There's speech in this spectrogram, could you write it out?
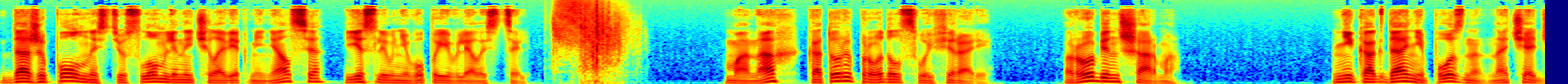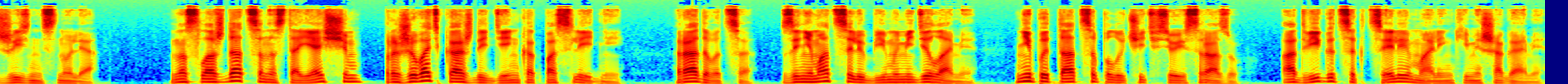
Даже полностью сломленный человек менялся, если у него появлялась цель. Монах, который продал свой Феррари. Робин Шарма. Никогда не поздно начать жизнь с нуля. Наслаждаться настоящим, проживать каждый день как последний, радоваться, заниматься любимыми делами, не пытаться получить все и сразу, а двигаться к цели маленькими шагами.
